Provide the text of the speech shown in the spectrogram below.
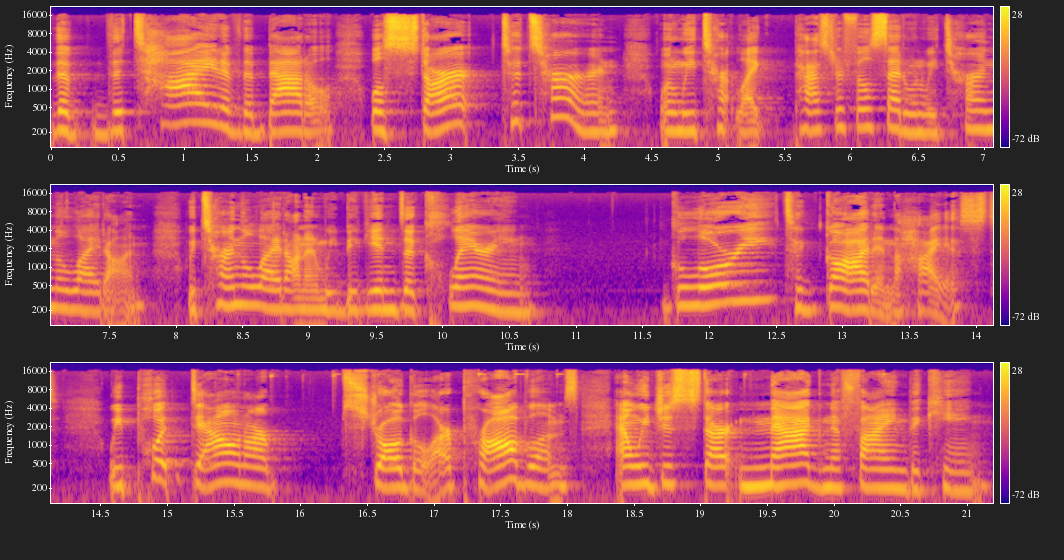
the, the tide of the battle will start to turn when we turn, like Pastor Phil said, when we turn the light on. We turn the light on and we begin declaring glory to God in the highest. We put down our struggle, our problems, and we just start magnifying the King.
